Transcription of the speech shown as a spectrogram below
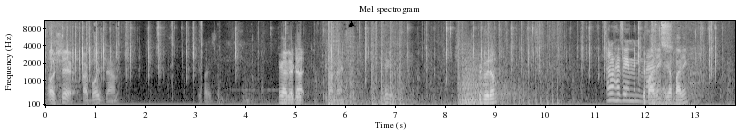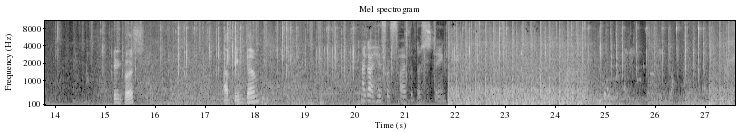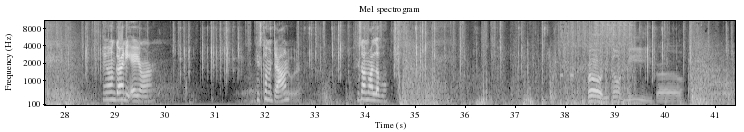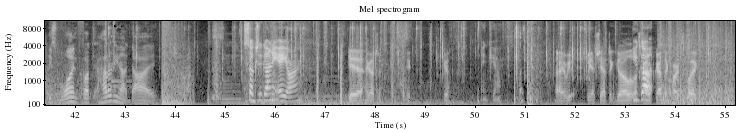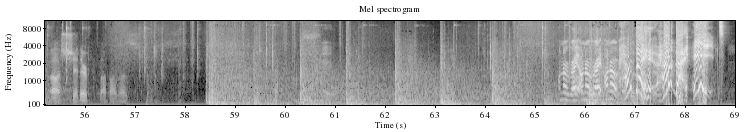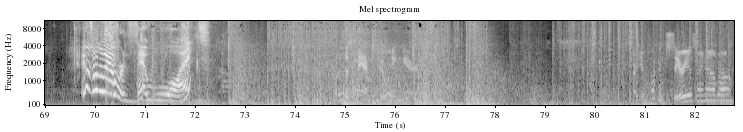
Oh shit, our boy's down. Realize that. I You got go it. down, you down there. Reboot him. I don't have very many They're fighting. mats. I got fighting. Getting pushed. I beamed them. I got hit for five with the stinky. Anyone got any AR? He's coming down. He's on my level. Bro, he's on me, bro. He's one fuck. How did he not die? Sucks. You got any AR? Yeah, yeah, I got you. Yeah. Thank you. Alright, we we actually have to go. You Let's got- grab, grab their cards quick. Oh shit, they're above us. Shit. On our right. On our right. On our. How did that hit? How did that hit? It was over there. What? What is this man doing here? Are you fucking serious right now, bro?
